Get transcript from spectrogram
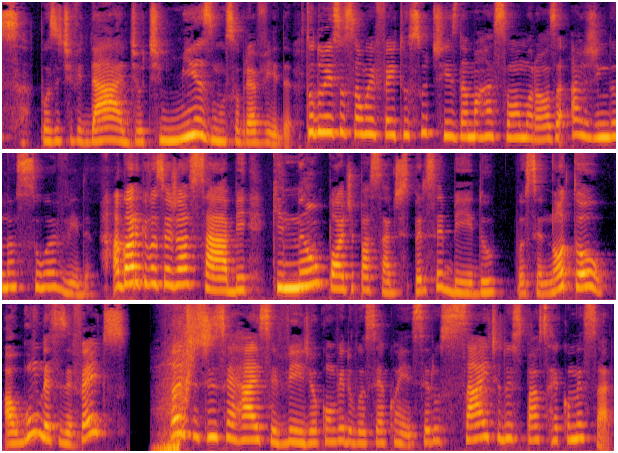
esperança, positividade, otimismo sobre a vida. Tudo isso são efeitos sutis da amarração amorosa agindo na sua vida. Agora que você já sabe que não pode passar despercebido, você notou algum desses efeitos? Antes de encerrar esse vídeo, eu convido você a conhecer o site do Espaço Recomeçar.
